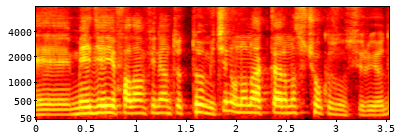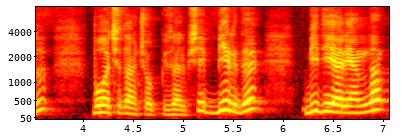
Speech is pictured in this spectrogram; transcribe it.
e, medyayı falan filan tuttuğum için onun aktarması çok uzun sürüyordu. Bu açıdan çok güzel bir şey. Bir de bir diğer yandan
